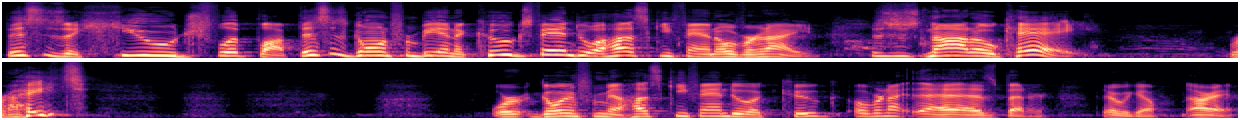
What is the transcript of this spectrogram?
this is a huge flip flop. This is going from being a Cougs fan to a Husky fan overnight. This is not okay, right? Or going from a Husky fan to a Coug overnight, eh, that's better. There we go. All right.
